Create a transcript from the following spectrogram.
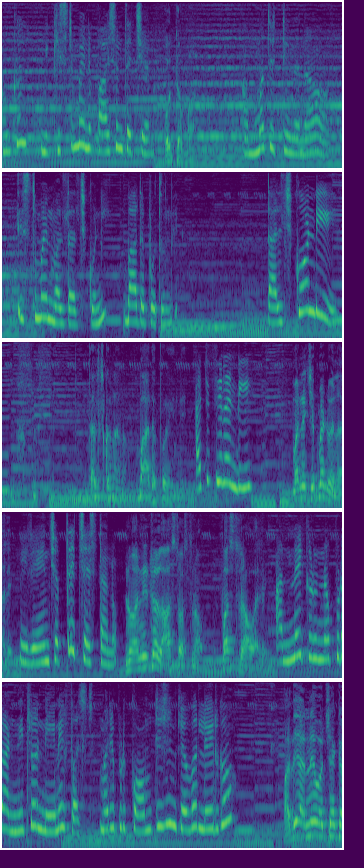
అంకుల్ మీకు ఇష్టమైన పాయసం తెచ్చాను. వద్దమ్మా. అమ్మ తిట్టిందనా? ఇష్టమైన వాళ్ళు తలుచుకొని బాధపోతుంది తలుచుకోండి. తలుచుకున్నాను. బాధపోయింది. అయితే తినండి. మరి నేను చెప్పినట్టు వినాలి. మీరేం చెప్తే చేస్తాను. నువ్వు అన్నిట్లో లాస్ట్ వస్తున్నావు. ఫస్ట్ రావాలి. అన్న ఇక్కడ ఉన్నప్పుడు అన్నిట్లో నేనే ఫస్ట్ మరి ఇప్పుడు కాంపిటీషన్కి ఎవరు లేరుగా? అదే అన్నయ్య వచ్చాక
